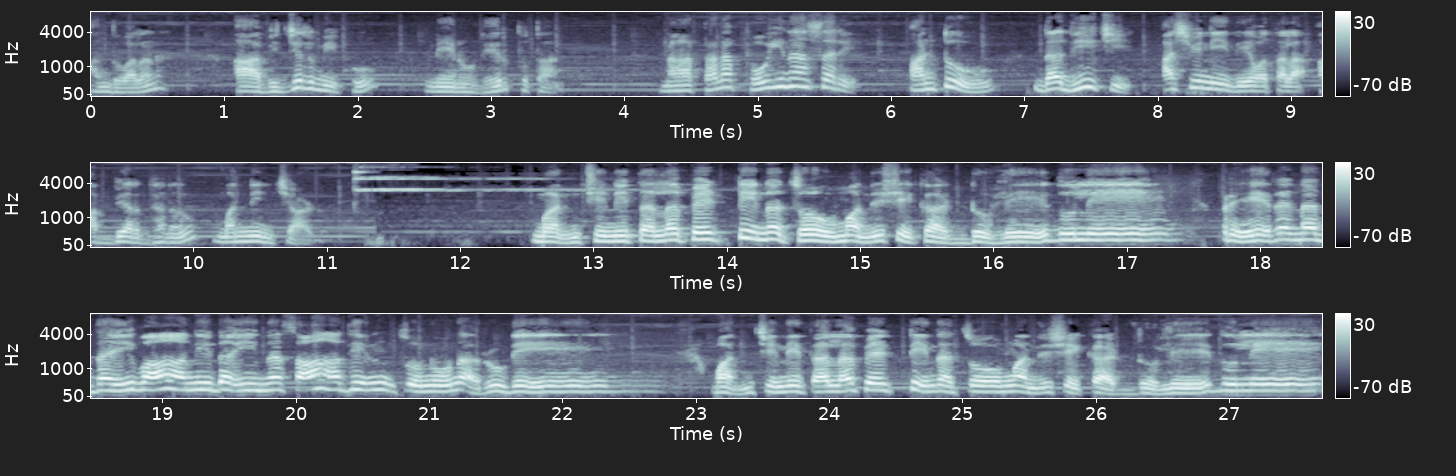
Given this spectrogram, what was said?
అందువలన ఆ విద్యలు మీకు నేను నేర్పుతాను. నా తల పోయినా సరే అంటూ దధీచి అశ్విని దేవతల అభ్యర్థనను మన్నించాడు. మంచిని తలపెట్టినచో మనిషి కడ్డు లేదులే. ప్రేరణ దైవానిదైన సాధించును నరుడే. మంచిని తలపెట్టినచో మనిషి కడ్డు లేదులే.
